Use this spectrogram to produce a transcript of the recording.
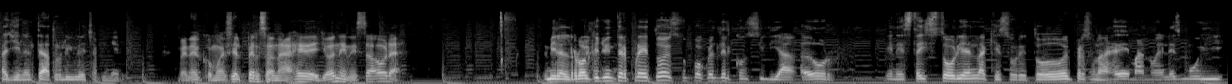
allí en el Teatro Libre de Chapinero. Bueno, ¿cómo es el personaje de John en esta obra? Mira, el rol que yo interpreto es un poco el del conciliador en esta historia en la que sobre todo el personaje de Manuel es muy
